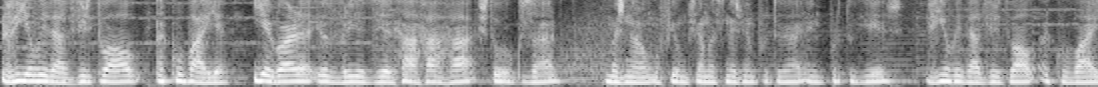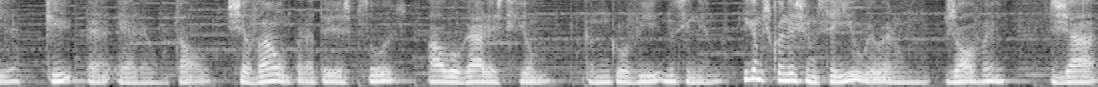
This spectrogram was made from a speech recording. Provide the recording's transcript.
Realidade Virtual A Cobaia. E agora eu deveria dizer ha ha ha, estou a gozar, mas não, o filme chama-se mesmo em português, em português Realidade Virtual A Cobaia, que era o tal chavão para atrair as pessoas a alugar este filme que eu nunca ouvi no cinema. Digamos que quando este filme saiu, eu era um jovem, já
